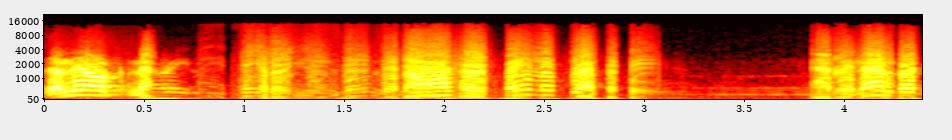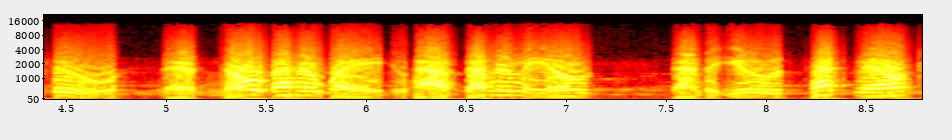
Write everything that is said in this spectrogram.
the milk Mary Lee Taylor uses in all her famous recipes. And remember, too, there's no better way to have better meals than to use Pet Milk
